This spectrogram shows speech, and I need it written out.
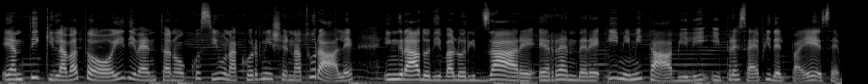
e antichi lavatoi diventano così una cornice naturale in grado di valorizzare e rendere inimitabili i presepi del paese.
